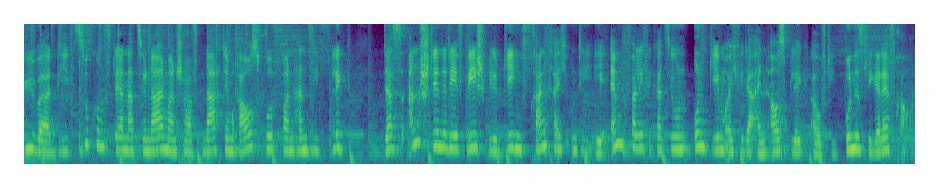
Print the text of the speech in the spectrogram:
über die Zukunft der Nationalmannschaft nach dem Rauswurf von Hansi Flick, das anstehende DFB-Spiel gegen Frankreich und die EM-Qualifikation und geben euch wieder einen Ausblick auf die Bundesliga der Frauen.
